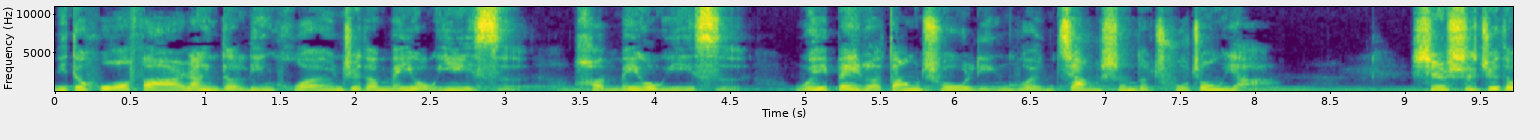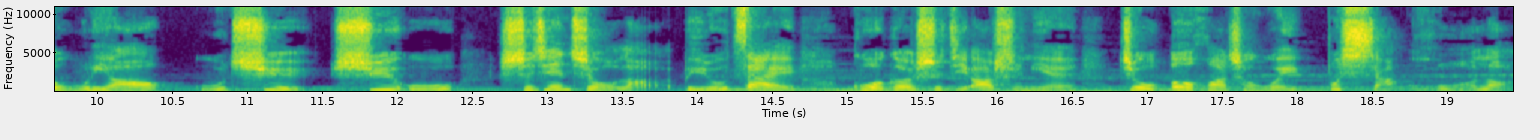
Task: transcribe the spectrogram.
你的活法让你的灵魂觉得没有意思，很没有意思，违背了当初灵魂降生的初衷呀。先是觉得无聊、无趣、虚无。”时间久了，比如再过个十几二十年，就恶化成为不想活了，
